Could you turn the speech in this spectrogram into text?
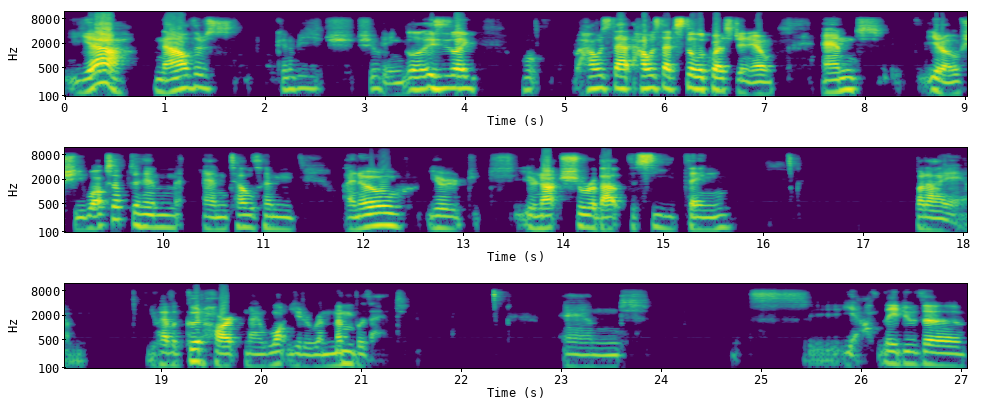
Yeah now there's going to be sh shooting. He's like how is that how is that still a question you know? And you know she walks up to him and tells him I know you're you're not sure about the seed thing but I am. You have a good heart and I want you to remember that. And see, yeah they do the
